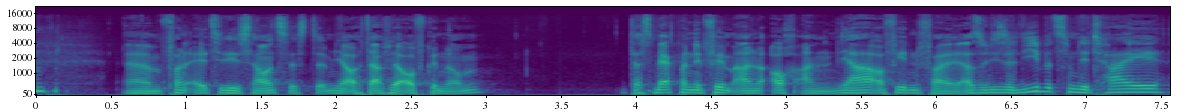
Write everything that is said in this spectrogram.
ähm, von LCD Sound System, ja auch dafür aufgenommen. Das merkt man dem Film auch an, ja, auf jeden Fall. Also diese Liebe zum Detail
